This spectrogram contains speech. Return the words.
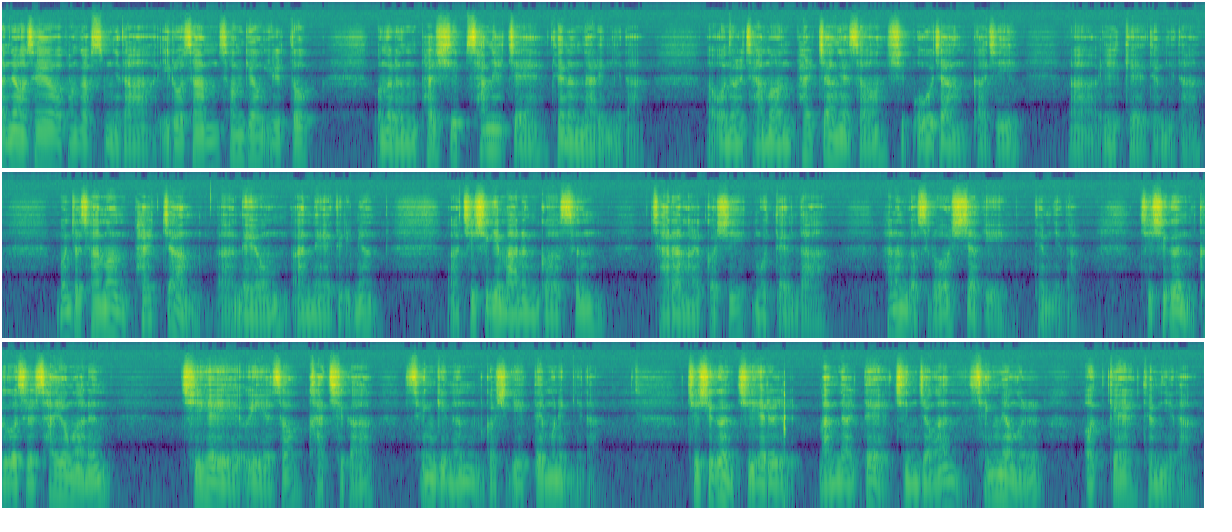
안녕하세요. 반갑습니다. 153 성경 일독 오늘은 83일째 되는 날입니다. 어, 오늘 잠언 8장에서 15장까지 어, 읽게 됩니다. 먼저 잠언 8장 어, 내용 안내해 드리면 지식이 많은 것은 자랑할 것이 못된다 하는 것으로 시작이 됩니다. 지식은 그것을 사용하는 지혜에 의해서 가치가 생기는 것이기 때문입니다. 지식은 지혜를 만날 때 진정한 생명을 얻게 됩니다.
